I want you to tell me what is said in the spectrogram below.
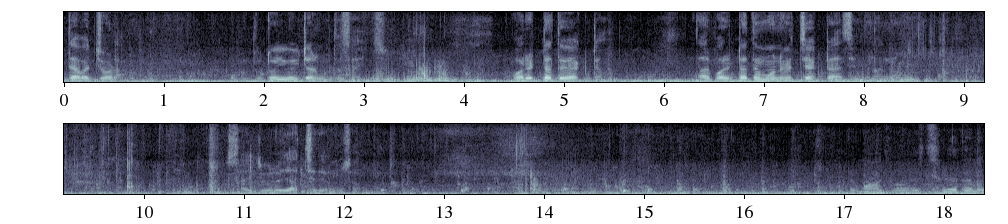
ওইটাতে আবার জোড়া। দুটোই ওইটার মতো সাইজ পরেরটাতেও একটা। তারপরেরটাতে মনে হচ্ছে একটা আছে, না নেই। সাইজগুলো যাচ্ছে দেখুন সব। ছিঁড়ে ফেলে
